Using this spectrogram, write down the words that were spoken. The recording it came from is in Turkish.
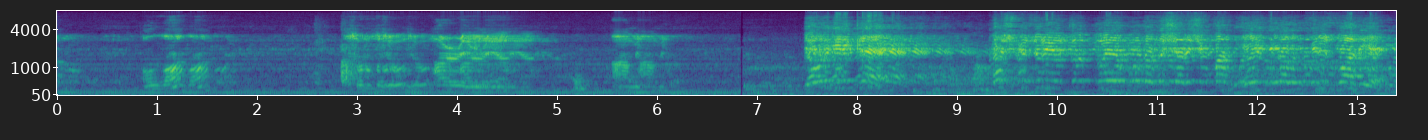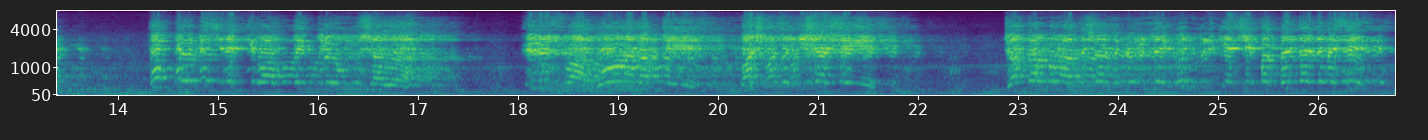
Allah sonumuzu hayır eyle ya. Amin. Yavru gelikler, kaç gündür yırtılıp duruyor burada dışarı çıkmaz, evde kalın virüs var diye. Top görmüş sinek gibi atlayıp duruyoruz dışarıda. Virüs var, korona kapacağız, başımıza iş açacağız. Jandarmalar dışarıda görürse götürüp geçecek bak benden demesin.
